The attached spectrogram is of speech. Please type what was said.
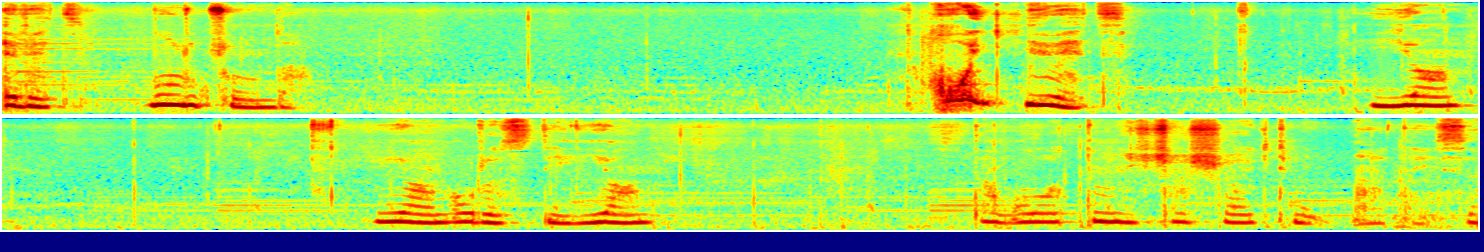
Evet. Bulduk sonunda. Hay evet. Yan. Yan orası değil yan. Tam Allah'tan hiç aşağı gitmedik neredeyse.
